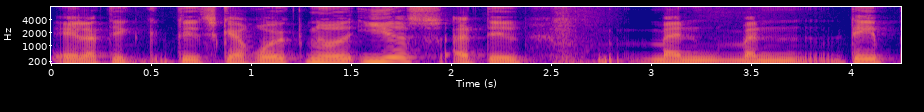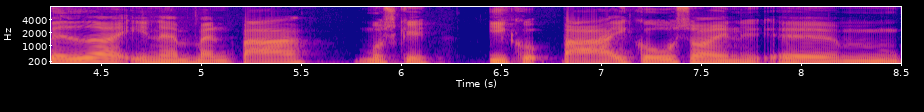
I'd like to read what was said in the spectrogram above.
eller det, det skal rykke noget i os, at det, man, man, det er bedre, end at man bare måske i, bare i gåsøjne øh,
